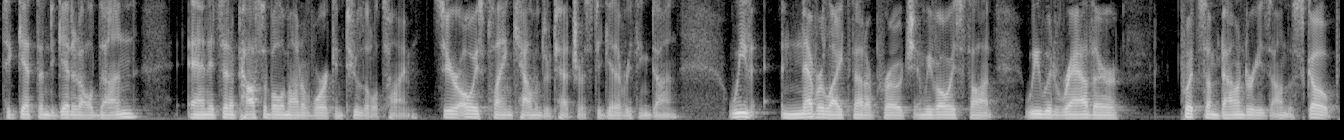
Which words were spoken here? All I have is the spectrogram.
to get them to get it all done. And it's an impossible amount of work in too little time. So you're always playing calendar Tetris to get everything done. We've never liked that approach. And we've always thought we would rather put some boundaries on the scope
